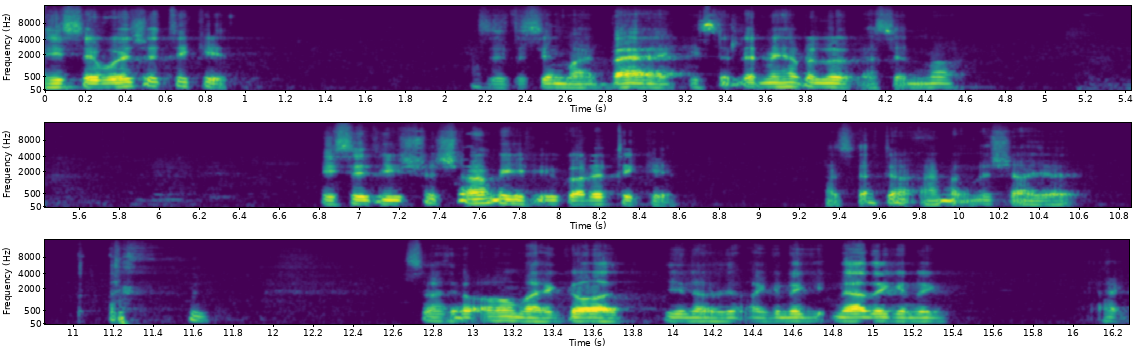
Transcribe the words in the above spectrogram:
he said, where's your ticket? I said, it's in my bag. He said, let me have a look. I said, no. He said, you should show me if you've got a ticket. I said, Don't, I'm not going to show you. so I thought, oh my God, you know, I'm gonna, now they're going to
